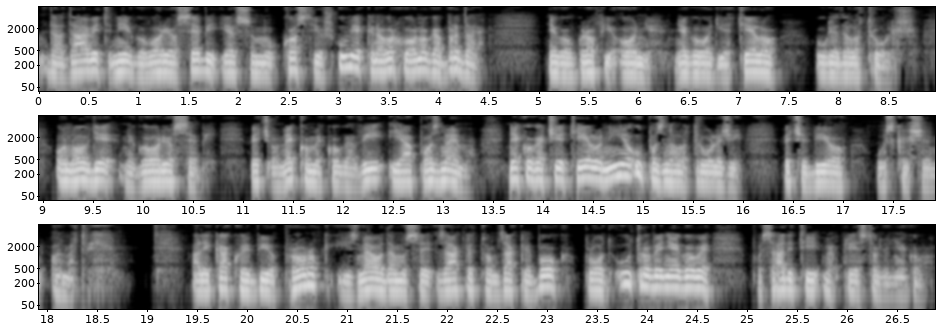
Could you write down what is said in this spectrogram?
da David nije govorio o sebi jer su mu kosti još uvijek na vrhu onoga brda. Njegov grof je on je, njegovo je tijelo ugledalo trulež. On ovdje ne govori o sebi, već o nekome koga vi i ja poznajemo, nekoga čije tijelo nije upoznalo truleži, već je bio uskršen od mrtvih. Ali kako je bio prorok i znao da mu se zakletvom zakle Bog, plod utrobe njegove, posaditi na prijestolju njegovo.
